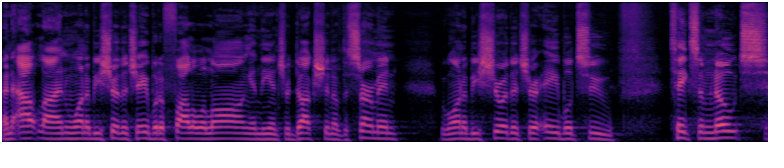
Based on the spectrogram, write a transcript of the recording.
an outline. We want to be sure that you're able to follow along in the introduction of the sermon. We want to be sure that you're able to take some notes,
